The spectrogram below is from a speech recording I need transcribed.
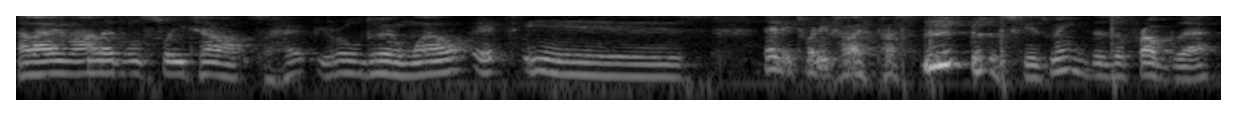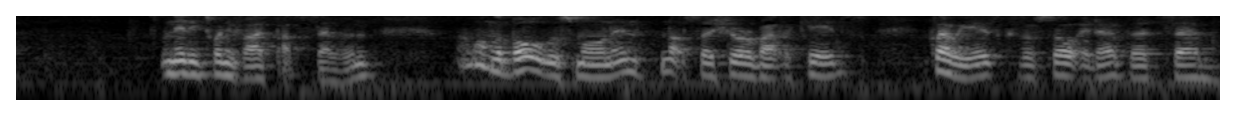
Hello, my little sweethearts. I hope you're all doing well. It is nearly 25 past, excuse me, there's a frog there. Nearly 25 past seven. I'm on the ball this morning. Not so sure about the kids. Chloe is because I've sorted her, but um,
